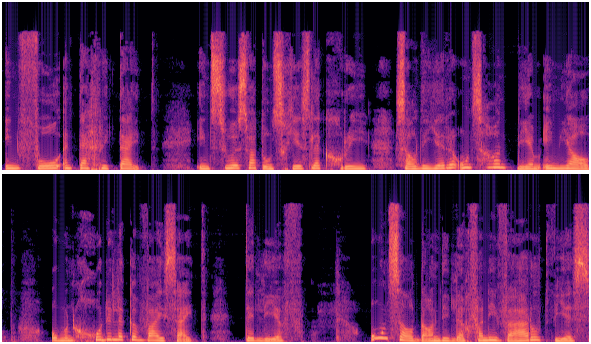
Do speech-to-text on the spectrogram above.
en vol integriteit. En soos wat ons geestelik groei, sal die Here ons hand neem en help om in goddelike wysheid te leef. Ons sal dan die lig van die wêreld wees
